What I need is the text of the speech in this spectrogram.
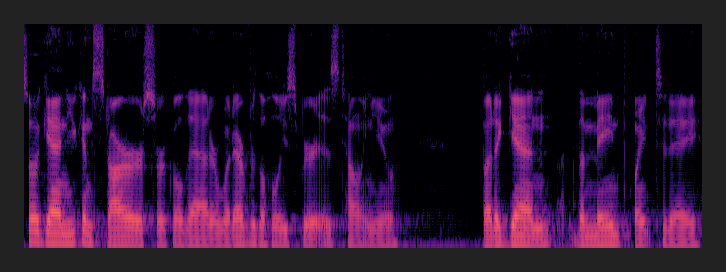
So, again, you can star or circle that or whatever the Holy Spirit is telling you. But again, the main point today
